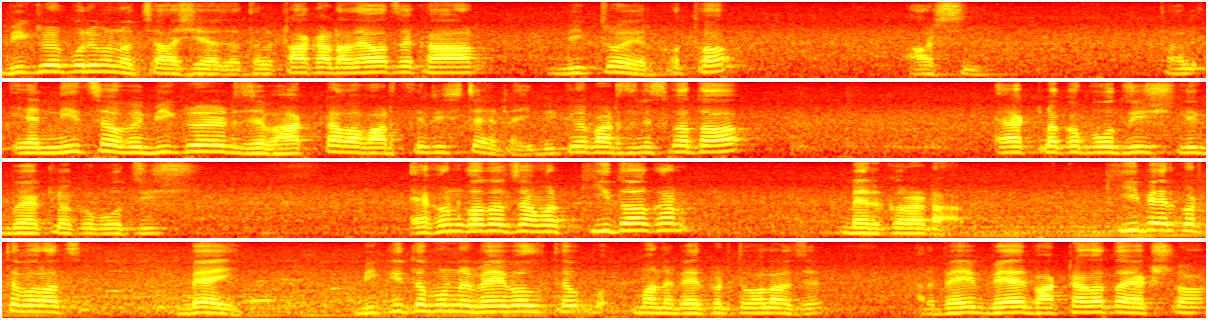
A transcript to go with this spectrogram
বিক্রয়ের পরিমাণ হচ্ছে আশি হাজার। তাহলে টাকাটা দেওয়া আছে কার? বিক্রয়ের। কত? আশি। তাহলে এর নিচে হবে বিক্রয়ের যে ভাগটা বা পার্সেন্টেজটা এটাই। বিক্রয় পার্সেন্টেজ কত? এক লক্ষ পঁচিশ, লিখব এক লক্ষ পঁচিশ। এখন কথা হচ্ছে আমার কি দরকার বের করাটা? কি বের করতে বলা আছে? ব্যয়। বিক্রিত পণ্যের ব্যয় বলতে মানে বের করতে বলা আছে আর ব্যয়, ব্যয়ের ভাগটা কত? একশো।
